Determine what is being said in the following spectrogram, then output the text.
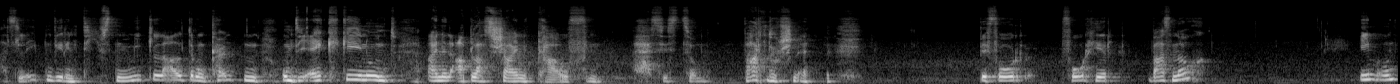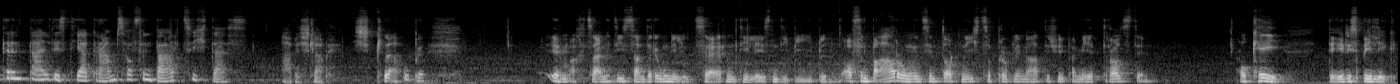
als lebten wir im tiefsten Mittelalter und könnten um die Ecke gehen und einen Ablassschein kaufen. Es ist zum. Warte doch schnell. Bevor vorher. Was noch? Im unteren Teil des Diagramms offenbart sich das. Aber ich glaube, ich glaube, er macht seine dies an der Uni Luzern, die lesen die Bibel. Offenbarungen sind dort nicht so problematisch wie bei mir trotzdem. Okay, der ist billig.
